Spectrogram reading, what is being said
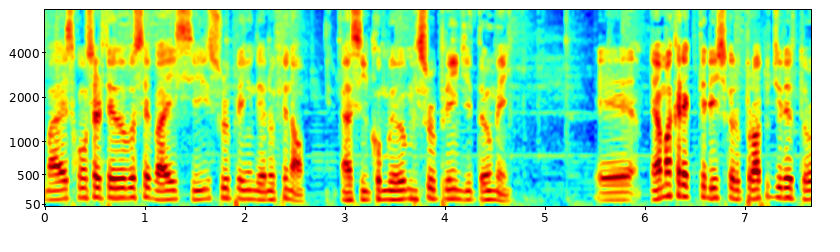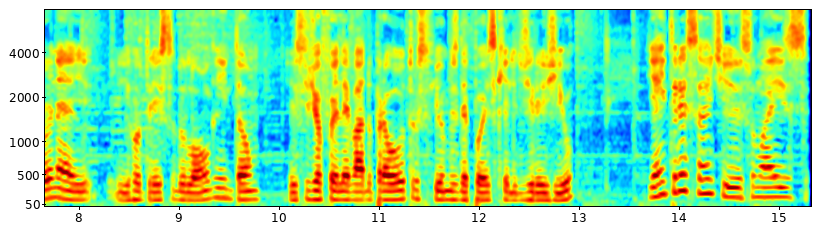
mas com certeza você vai se surpreender no final, assim como eu me surpreendi também. É, é uma característica do próprio diretor né, e, e roteirista do longa, então Isso já foi levado para outros filmes depois que ele dirigiu. E é interessante isso, mas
